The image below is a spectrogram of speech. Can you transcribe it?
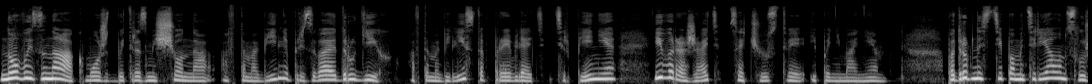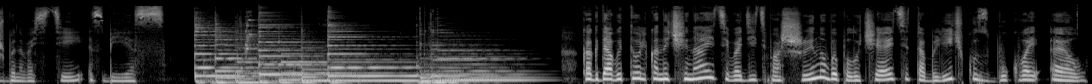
Новый знак может быть размещен на автомобиле, призывая других автомобилистов проявлять терпение и выражать сочувствие и понимание. Подробности по материалам службы новостей СБС. Когда вы только начинаете водить машину, вы получаете табличку с буквой L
